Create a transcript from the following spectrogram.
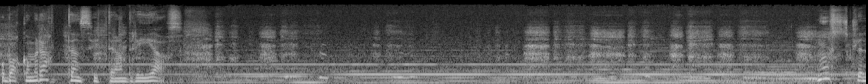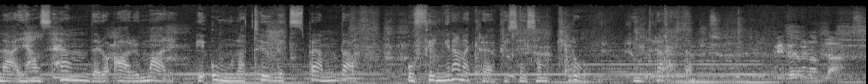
och bakom ratten sitter Andreas. Musklerna i hans händer och armar är onaturligt spända och fingrarna kröker sig som klor runt ratten. Vi behöver en ambulans.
